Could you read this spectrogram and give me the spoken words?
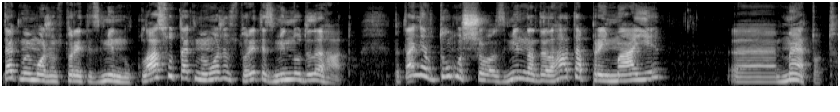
так ми можемо створити змінну класу, так ми можемо створити змінну делегату. Питання в тому, що змінна делегата приймає е, метод.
